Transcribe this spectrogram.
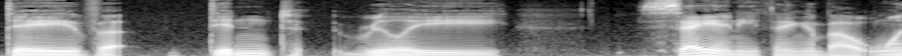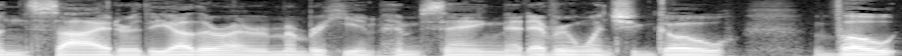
Dave uh, didn't really say anything about one side or the other. I remember he, him saying that everyone should go vote.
